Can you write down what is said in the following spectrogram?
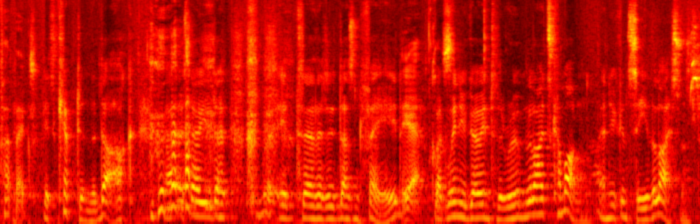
perfect. It's kept in the dark, uh, so you don't, it, uh, that it doesn't fade. Yeah, but when you go into the room, the lights come on, and you can see the license.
